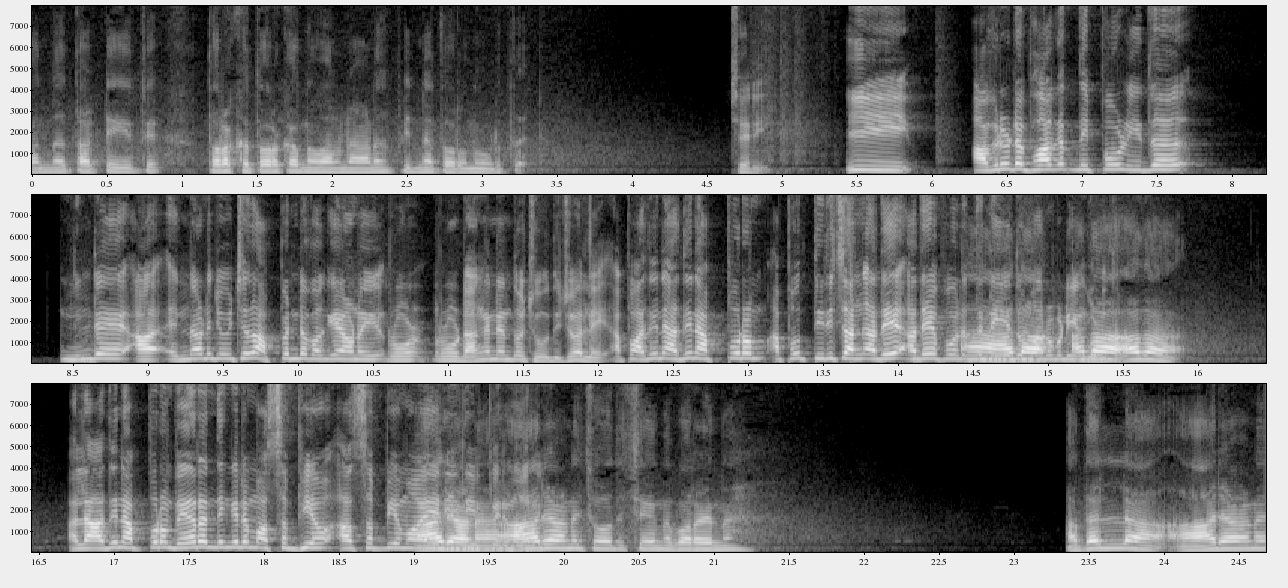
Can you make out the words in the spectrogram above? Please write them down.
വന്ന് തട്ടിയിട്ട് തുറക്ക് തുറക്കെന്ന് പറഞ്ഞാണ് പിന്നെ തുറന്നു കൊടുത്തത്. ശരി. ഈ അവരുടെ ഭാഗത്ത് ഇപ്പോൾ ഇത് നിന്റെ എന്താണ് ചോദിച്ചത്? അപ്പന്റെ വകയാണോ ഈ റോഡ്? അങ്ങനെ എന്തോ ചോദിച്ചു അല്ലേ? അപ്പൊ അതിന് അതിനപ്പുറം അപ്പൊ തിരിച്ച് അതെ അതേ അതേപോലെ തന്നെ ഏത് മറുപടി അല്ല അതിനപ്പുറം വേറെ എന്തെങ്കിലും അസഭ്യ അസഭ്യമായ ആരാണ് ചോദിച്ചതെന്ന് പറയുന്നത് അതല്ല ആരാണ്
